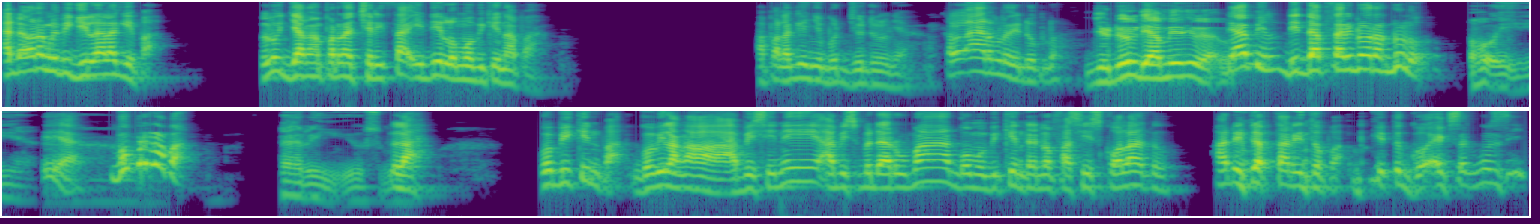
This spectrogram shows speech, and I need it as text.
Ada orang lebih gila lagi, Pak. Lu jangan pernah cerita ide lo mau bikin apa. Apalagi nyebut judulnya. Kelar lo hidup lo. Judul diambil juga. Diambil, didaftarin orang dulu. Oh iya. Iya. Gue pernah, Pak. Serius. bro. Lah, gue bikin, Pak. Gue bilang, ah, habis ini, habis bedah rumah, gue mau bikin renovasi sekolah tuh. Ada yang daftarin tuh, Pak. Begitu gue eksekusi.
